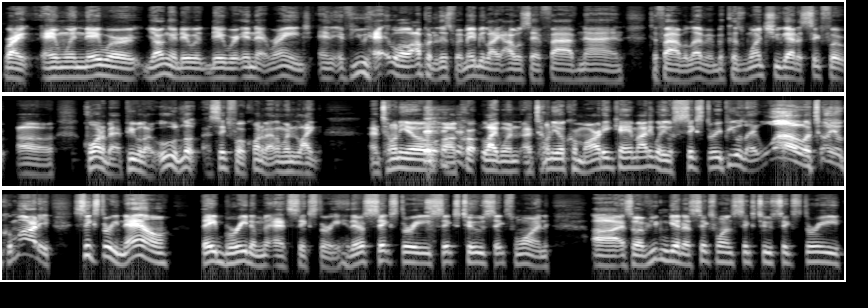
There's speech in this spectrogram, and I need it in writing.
Right. And when they were younger, they were they were in that range. And if you had well, I'll put it this way, maybe like I would say five nine to five eleven, because once you got a six foot uh cornerback, people are like, ooh, look, a six foot cornerback. And when like Antonio uh, like when Antonio Cromartie came out, when he was six three, people was like, whoa, Antonio Cromartie, six three. Now they breed them at six three. They're six three, six two, six one. Uh, so if you can get a six one, six two, six three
